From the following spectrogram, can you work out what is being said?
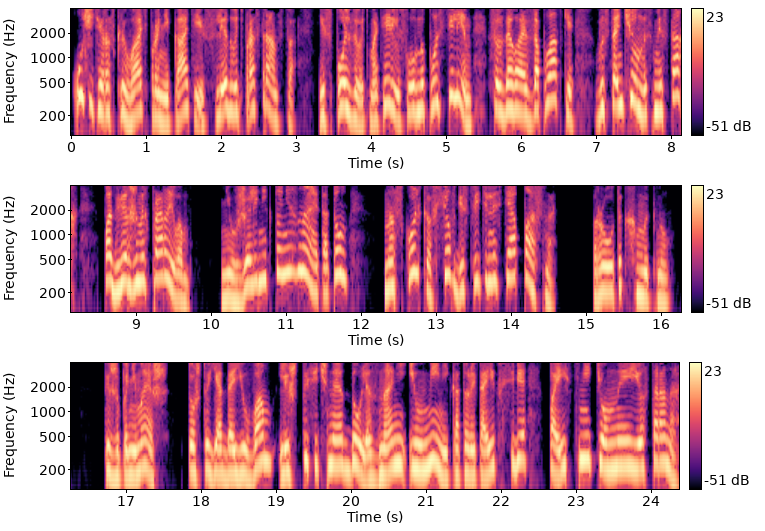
Учите раскрывать, проникать и исследовать пространство, использовать материю словно пластилин, создавая заплатки в истонченных местах, подверженных прорывам. Неужели никто не знает о том, насколько все в действительности опасно? Роутек хмыкнул. Ты же понимаешь, то, что я даю вам, лишь тысячная доля знаний и умений, которые таит в себе поистине темная ее сторона.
